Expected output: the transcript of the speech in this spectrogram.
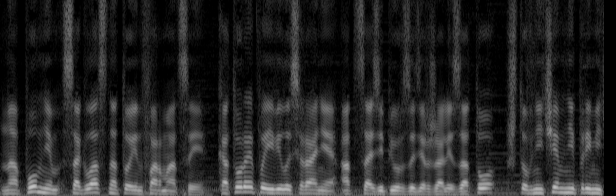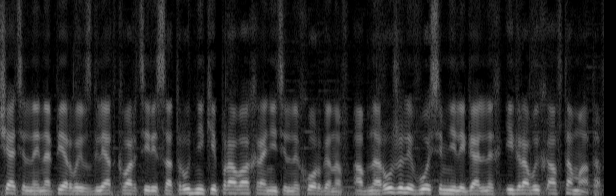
Напомним, согласно той информации, которая появилась ранее, отца Зипюр задержали за то, что в ничем не примечательной на первый взгляд квартире сотрудники правоохранительных органов обнаружили 8 нелегальных игровых автоматов.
